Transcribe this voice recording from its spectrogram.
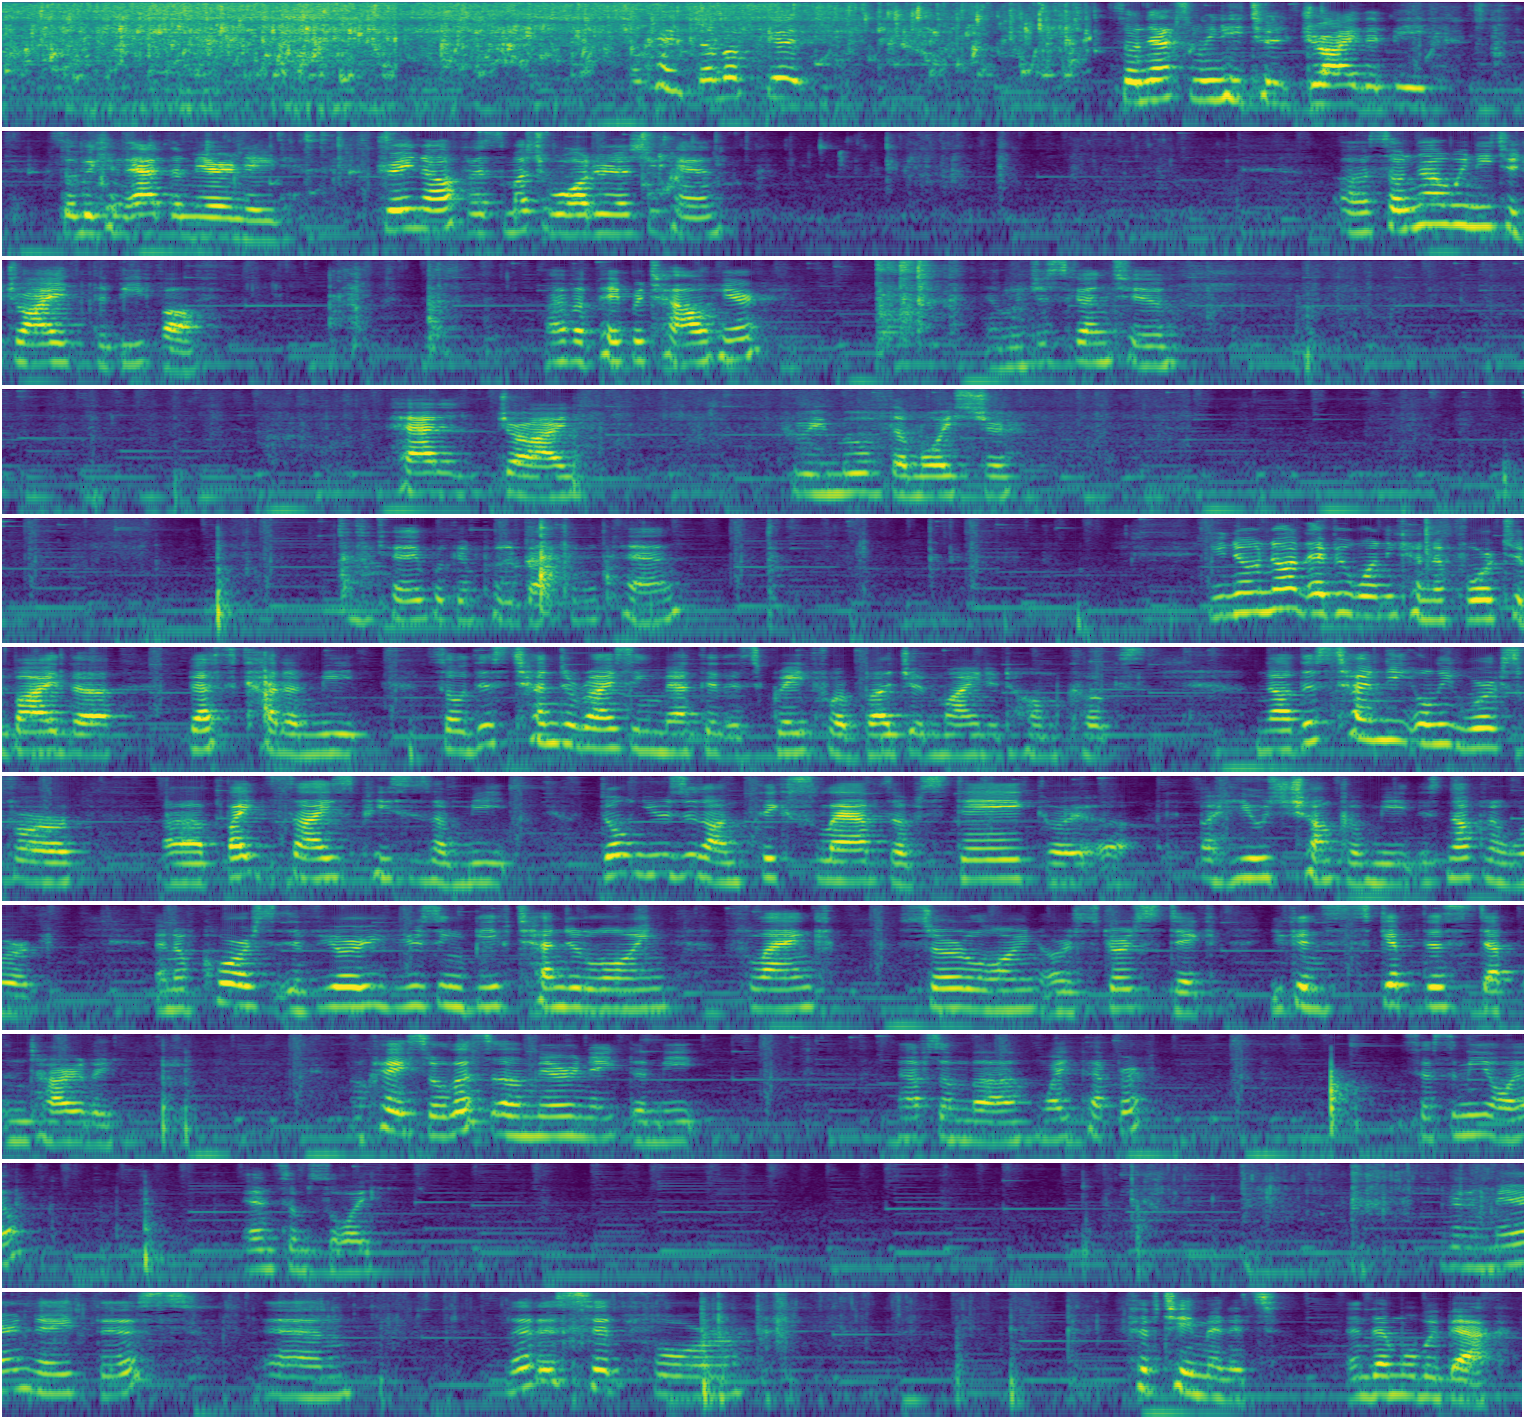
Okay, that looks good. So next we need to dry the beef so we can add the marinade. Drain off as much water as you can. Uh, so now we need to dry the beef off. I have a paper towel here we're just going to pat it dry to remove the moisture. Okay, we can put it back in the pan. You know, not everyone can afford to buy the best cut of meat, so this tenderizing method is great for budget-minded home cooks. Now, this technique only works for uh, bite-sized pieces of meat. Don't use it on thick slabs of steak or a, a huge chunk of meat. It's not going to work. And of course, if you're using beef tenderloin, flank, sirloin, or skirt steak, you can skip this step entirely. Okay, so let's uh, marinate the meat. I have some uh, white pepper, sesame oil, and some soy. Going to marinate this and let it sit for 15 minutes and then we'll be back.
